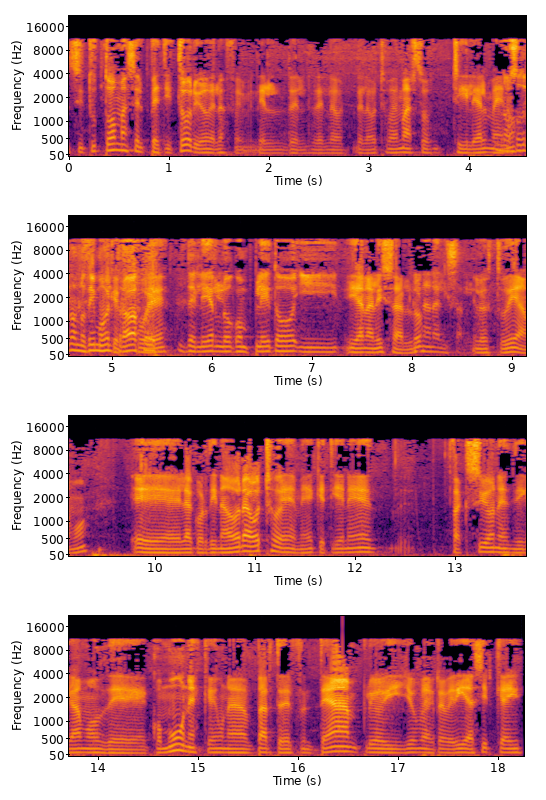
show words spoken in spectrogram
si tú tomas el petitorio de la, del, del, del- de la 8 de marzo, Chile al menos, Nosotros nos dimos el trabajo fue- de, leerlo completo y y analizarlo, Y analizarlo. y lo estudiamos, eh, la coordinadora 8M, que tiene facciones, digamos, de comunes, que es una parte del Frente Amplio, y yo me atrevería a decir que hay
